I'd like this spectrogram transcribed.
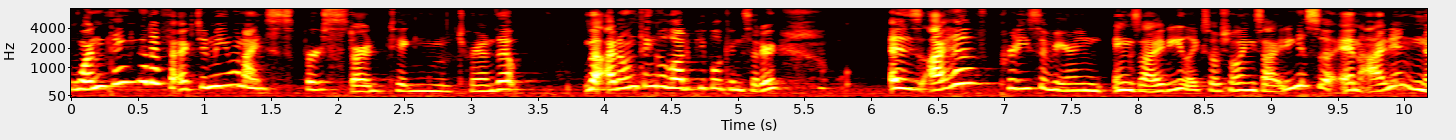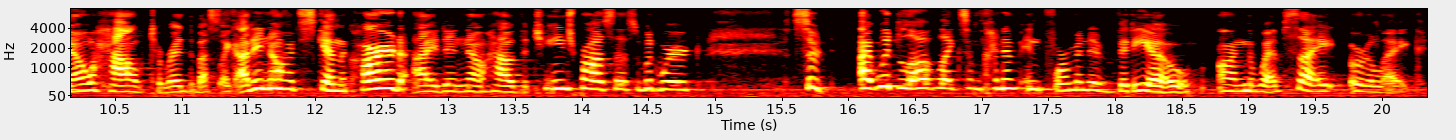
one thing that affected me when I first started taking the transit that I don't think a lot of people consider is I have pretty severe anxiety, like social anxiety. So, and I didn't know how to ride the bus. Like, I didn't know how to scan the card. I didn't know how the change process would work. So, I would love like some kind of informative video on the website or like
